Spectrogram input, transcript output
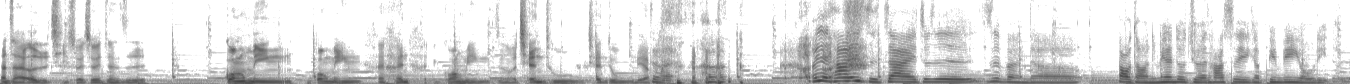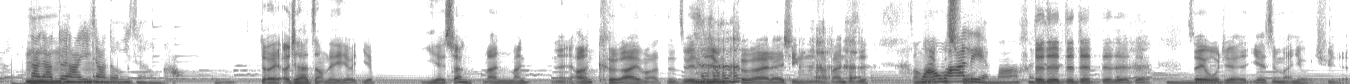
但才二十七岁，所以真的是。光明，光明，很很很光明，什么前途前途无量。对，而且他一直在就是日本的报道里面都觉得他是一个彬彬有礼的人，嗯、大家对他印象都一直很好。嗯、对，而且他长得也也也算蛮蛮，好像可爱嘛，这边是用可爱来形容他，反正就是长得娃娃脸吗？对对对对对对对，嗯、所以我觉得也是蛮有趣的，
